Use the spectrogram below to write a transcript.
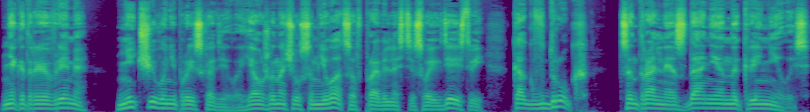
Некоторое время ничего не происходило. Я уже начал сомневаться в правильности своих действий, как вдруг центральное здание накренилось.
